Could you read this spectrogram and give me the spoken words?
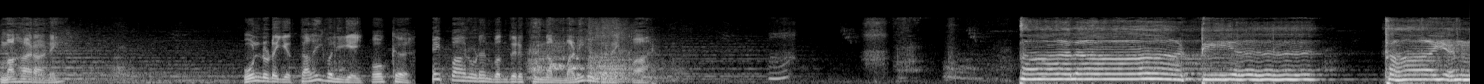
மகாராணி உன்னுடைய தலைவலியை போக்க இளைப்பாலுடன் வந்திருக்கும் நம் மணிகண்டனை பார். தாலாட்டிய தாயன்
